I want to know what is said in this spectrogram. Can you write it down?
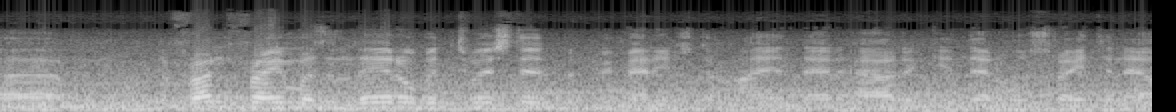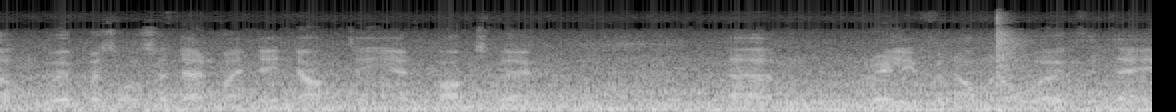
Um, the front frame was a little bit twisted, but we managed to iron that out and get that all straightened out. Work was also done by Dent Doctor here in Boksburg. Um, really phenomenal work that they,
